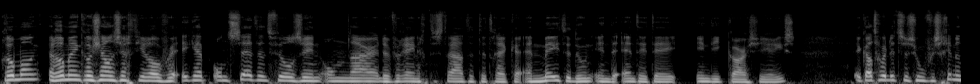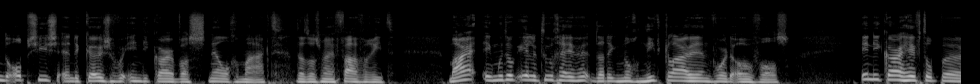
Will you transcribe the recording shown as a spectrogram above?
Romain, Romain Grosjean zegt hierover: Ik heb ontzettend veel zin om naar de Verenigde Staten te trekken en mee te doen in de NTT IndyCar Series. Ik had voor dit seizoen verschillende opties en de keuze voor IndyCar was snel gemaakt. Dat was mijn favoriet. Maar ik moet ook eerlijk toegeven dat ik nog niet klaar ben voor de ovals. IndyCar heeft op uh,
